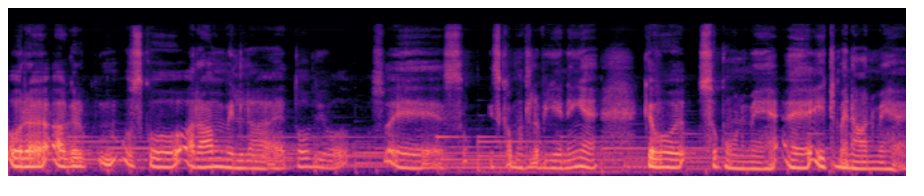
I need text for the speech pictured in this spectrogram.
اور اگر اس کو آرام مل رہا ہے تو بھی وہ اس کا مطلب یہ نہیں ہے کہ وہ سکون میں ہے اطمینان میں ہے۔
